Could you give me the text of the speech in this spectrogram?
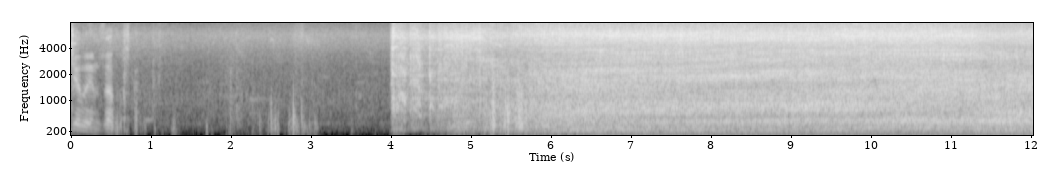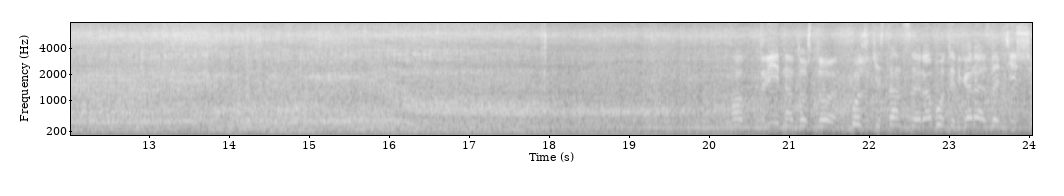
делаем запуск. Видно то, что кожухе станция работает гораздо тише.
